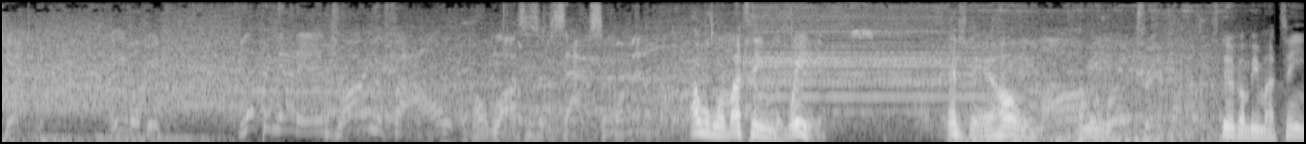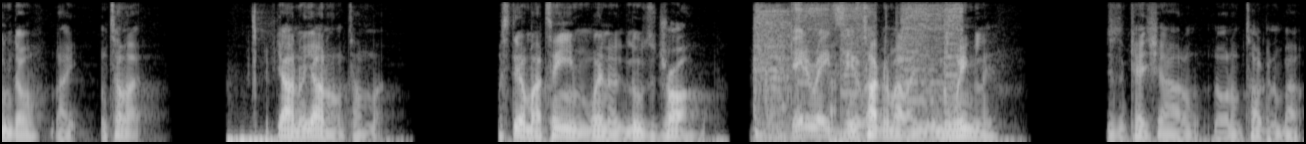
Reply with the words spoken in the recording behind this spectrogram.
again. He will be flipping that in, drawing the foul. The home losses have zapped some momentum. I would want my team to win, especially at home. I mean, still gonna be my team though. Like I'm talking about. If y'all know, y'all know what I'm talking about. But still, my team win or lose or draw. Gatorade I'm Zero. talking about like New England, just in case y'all don't know what I'm talking about.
